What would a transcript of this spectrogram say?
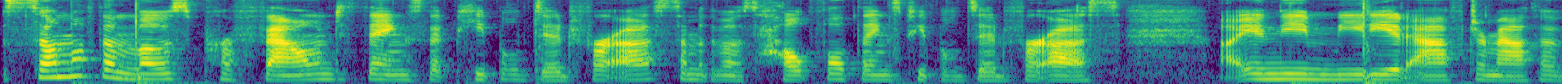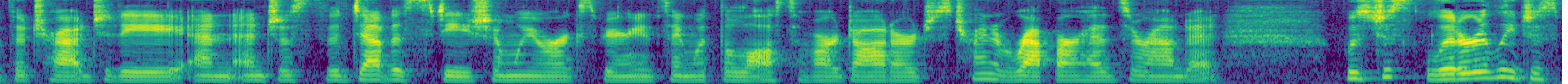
some of the most profound things that people did for us, some of the most helpful things people did for us uh, in the immediate aftermath of the tragedy and, and just the devastation we were experiencing with the loss of our daughter, just trying to wrap our heads around it, was just literally just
